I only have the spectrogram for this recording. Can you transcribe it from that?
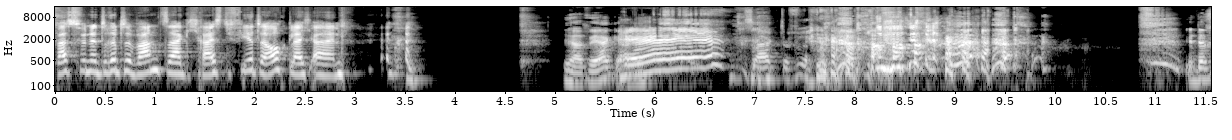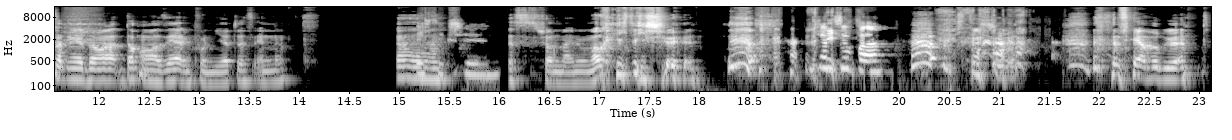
Was für eine dritte Wand, sag ich, reiß die vierte auch gleich ein. Ja, sehr geil. Hä? sagte. ja, das hat mir doch, doch mal sehr imponiert, das Ende. Richtig schön. Das ist schon meine Nummer auch richtig schön. Ich find's super. Richtig schön. Sehr berührend.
